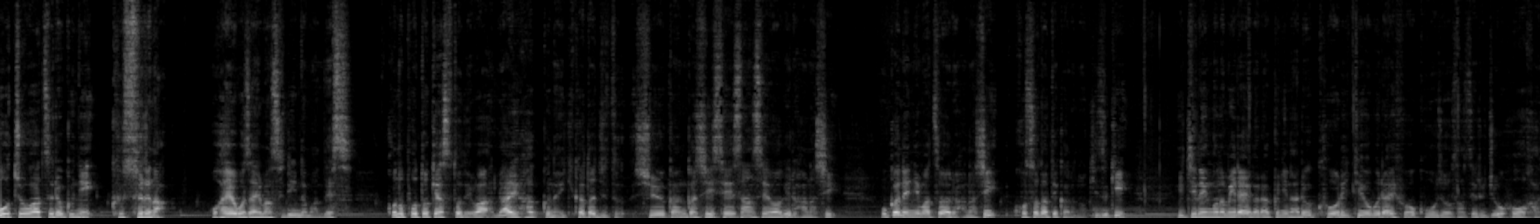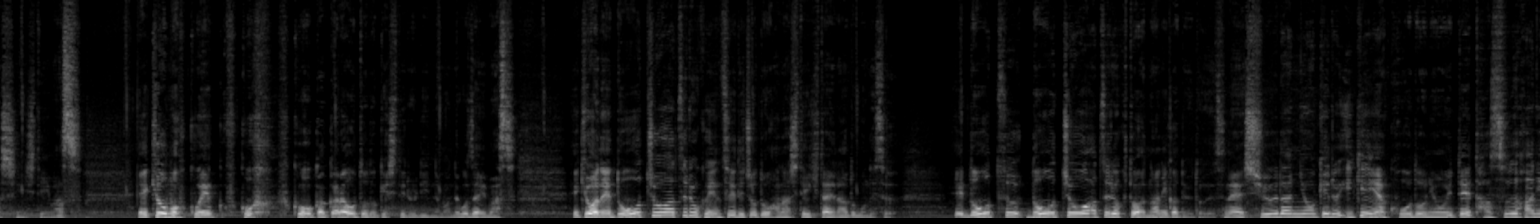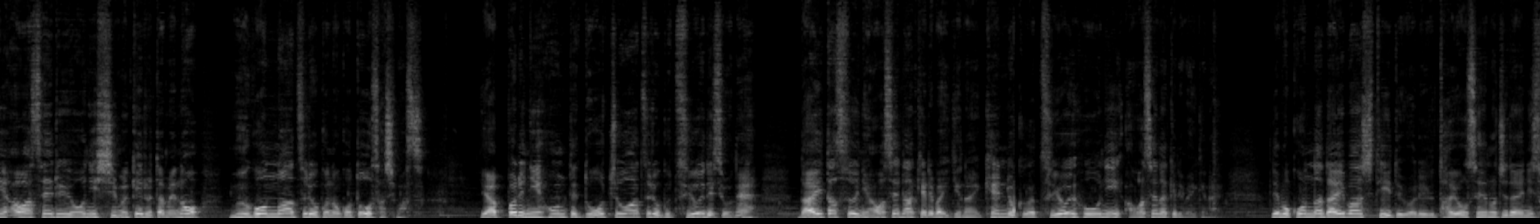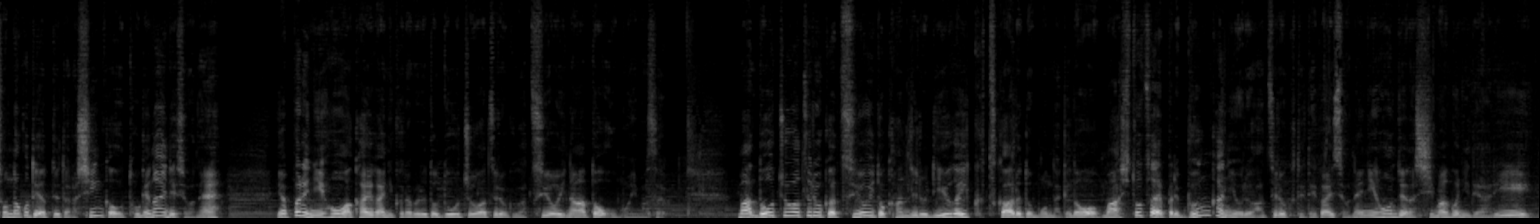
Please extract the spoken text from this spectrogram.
同調圧力に屈するな。おはようございます。リンダマンです。このポッドキャストではライフハックな生き方術習慣化し生産性を上げる話お金にまつわる話子育てからの気づき1年後の未来が楽になるクオリティオブライフを向上させる情報を発信しています。え今日も福福福岡からお届けしているリンダマンでございます。え今日はね同調圧力についてちょっとお話していきたいなと思うんです。同調圧力とは何かというとですね集団における意見や行動において多数派に合わせるように仕向けるための無言の圧力のことを指します。やっぱり日本って同調圧力強いですよね。大多数に合わせなければいけない。権力が強い方に合わせなければいけない。でもこんなダイバーシティと言われる多様性の時代にそんなことやってたら進化を遂げないですよね。やっぱり日本は海外に比べると同調圧力が強いなと思います。まあ、同調圧力が強いと感じる理由がいくつかあると思うんだけど、まあ、一つはやっぱり文化による圧力ってでかいですよね。日本というのは島国であり、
